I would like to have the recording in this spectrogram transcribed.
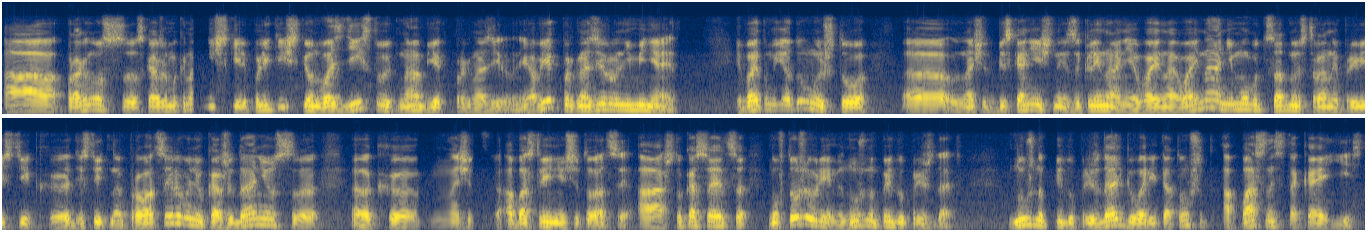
А прогноз, скажем, экономический или политический, он воздействует на объект прогнозирования. И объект прогнозирования меняет. И поэтому я думаю, что Э, значит, бесконечные заклинания «война, война», они могут, с одной стороны, привести к э, действительно провоцированию, к ожиданию, с, э, к значит, обострению ситуации. А что касается, но в то же время нужно предупреждать. Нужно предупреждать, говорить о том, что опасность такая есть.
